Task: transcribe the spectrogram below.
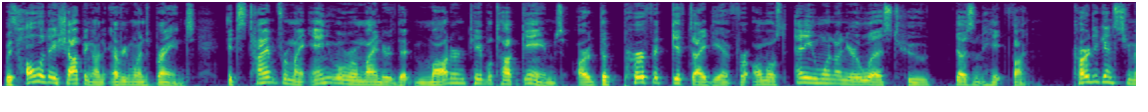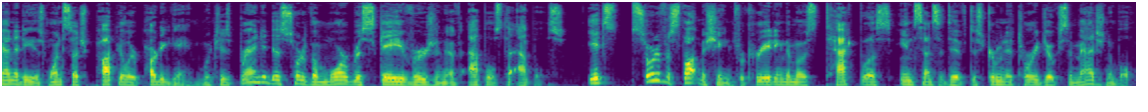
With holiday shopping on everyone's brains, it's time for my annual reminder that modern tabletop games are the perfect gift idea for almost anyone on your list who doesn't hate fun. Cards Against Humanity is one such popular party game, which is branded as sort of a more risque version of Apples to Apples. It's sort of a slot machine for creating the most tactless, insensitive, discriminatory jokes imaginable,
